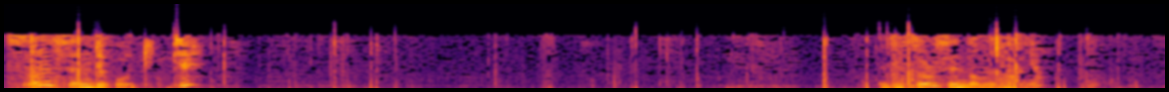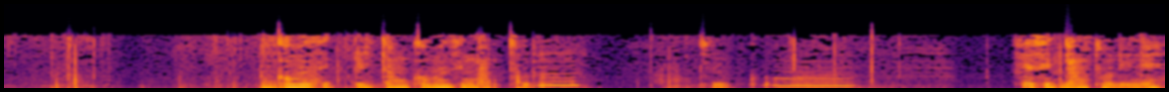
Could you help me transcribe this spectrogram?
선샌드가 어딨지? 여기 솔샌드 없는 거 아니야? 검은색, 일단 검은색 양털을 들고, 회색 양털이네.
